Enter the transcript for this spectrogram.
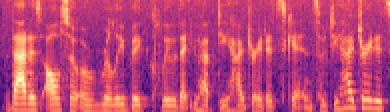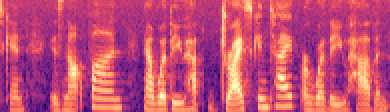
that is also a really big clue that you have dehydrated skin. So, dehydrated skin is not fun. Now, whether you have dry skin type or whether you have an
